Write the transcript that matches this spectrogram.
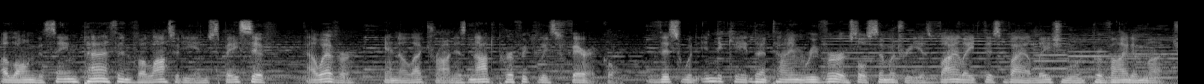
along the same path in velocity in space if, however, an electron is not perfectly spherical. This would indicate that time reversal symmetry is violate this violation would provide a much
